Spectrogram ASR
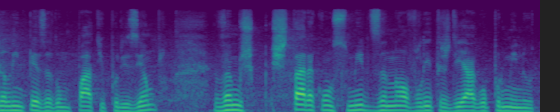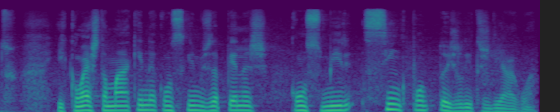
na, limpeza de um pátio, por exemplo, vamos estar a consumir 19 litros de água por minuto. E com esta máquina conseguimos apenas consumir 5.2 litros de água.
